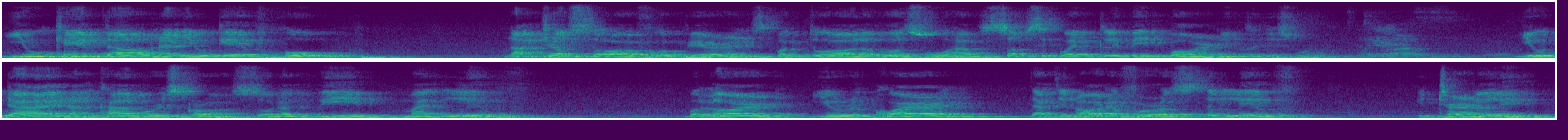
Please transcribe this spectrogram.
you came down and you gave hope, not just to our foreparents, but to all of us who have subsequently been born into this world. You died on Calvary's cross so that we might live. But Lord, you require that in order for us to live eternally,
